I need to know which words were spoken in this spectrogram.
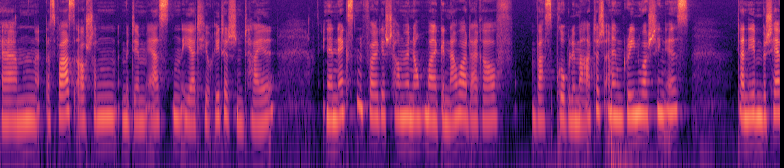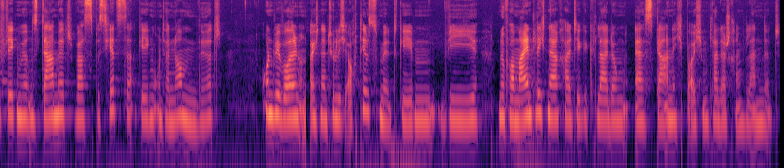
Ähm, das war es auch schon mit dem ersten eher theoretischen Teil. In der nächsten Folge schauen wir nochmal genauer darauf, was problematisch an dem Greenwashing ist. Daneben beschäftigen wir uns damit, was bis jetzt dagegen unternommen wird. Und wir wollen euch natürlich auch Tipps mitgeben, wie nur vermeintlich nachhaltige Kleidung erst gar nicht bei euch im Kleiderschrank landet.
